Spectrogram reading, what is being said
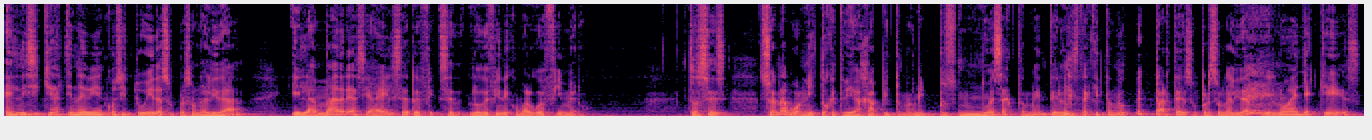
Él ni siquiera tiene bien constituida su personalidad y la madre hacia él se, lo define como algo efímero. Entonces, suena bonito que te diga happy tu mami. Pues no exactamente. Le está quitando parte de su personalidad y él no haya qué es.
